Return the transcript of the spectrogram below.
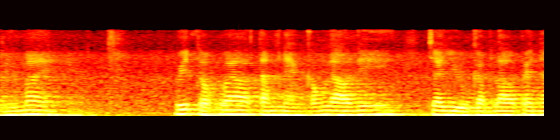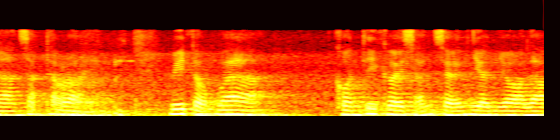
หรือไม่ วิตกว่าตำแหน่งของเรานี้จะอยู่กับเราไปนานสักเท่าไหร่ วิตกว่าคนที่เคยสรรเสริญเยินยอเรา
